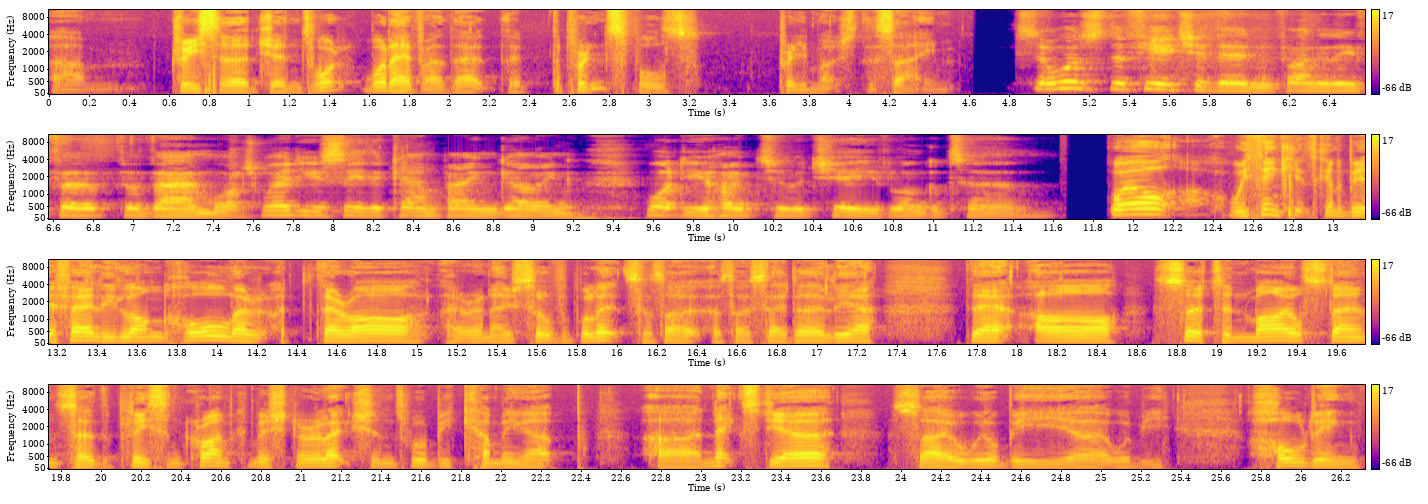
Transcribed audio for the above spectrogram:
um, tree surgeons, what, whatever. That the, the principle's pretty much the same. So, what's the future then, finally, for, for VanWatch? Where do you see the campaign going? What do you hope to achieve longer term? Well, we think it's going to be a fairly long haul. There, there are there are no silver bullets, as I as I said earlier. There are certain milestones. So the police and crime commissioner elections will be coming up uh, next year. So we'll be uh, we'll be holding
